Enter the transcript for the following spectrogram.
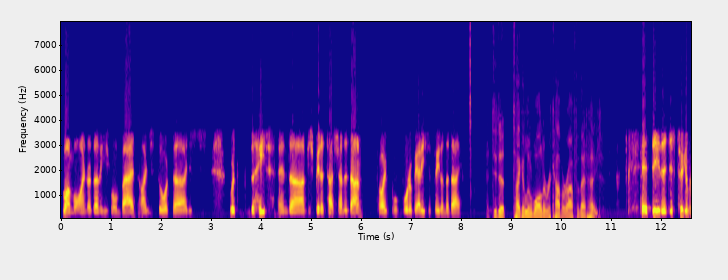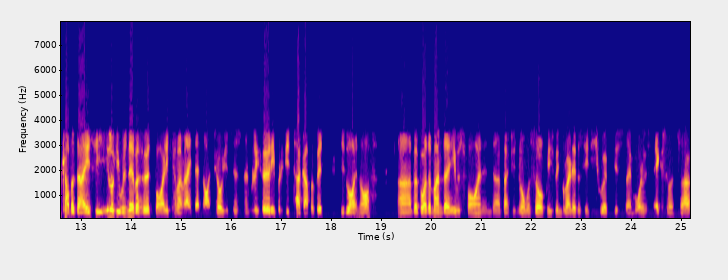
to my mind, I don't think he's gone bad. I just thought uh, just with the heat and uh, just been a touch underdone, probably brought about his defeat on the day. Did it take a little while to recover after that heat? It did. It just took him a couple of days. He look, he was never hurt by it. He came home and ate that night. It just didn't really hurt him, but he did tuck up a bit. He'd lighten off. Uh, but by the Monday, he was fine and uh, back to his normal self. He's been great ever since. His work yesterday morning was excellent. So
